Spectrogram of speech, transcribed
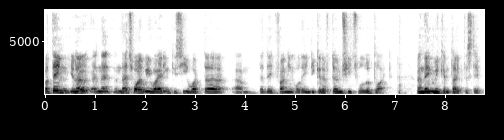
But then, you know, and, that, and that's why we're waiting to see what the, um, the debt funding or the indicative term sheets will look like. And then we can take the step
